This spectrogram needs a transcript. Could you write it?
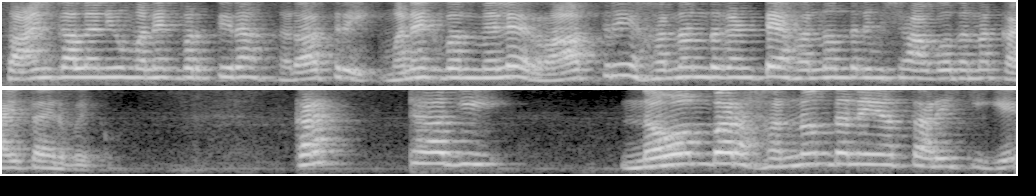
ಸಾಯಂಕಾಲ ನೀವು ಮನೆಗೆ ಬರ್ತೀರಾ? ರಾತ್ರಿ. ಮನೆಗೆ ಬಂದ ಮೇಲೆ ರಾತ್ರಿ ಹನ್ನೊಂದು ಗಂಟೆ ಹನ್ನೊಂದು ನಿಮಿಷ ಆಗೋದನ್ನ ಕಾಯ್ತಾ ಇರಬೇಕು. ಕರೆಕ್ಟಾಗಿ ನವೆಂಬರ್ ಹನ್ನೊಂದನೆಯ ತಾರೀಕಿಗೆ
